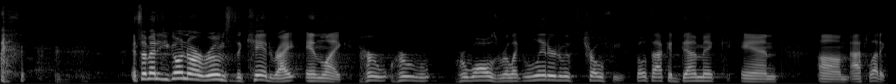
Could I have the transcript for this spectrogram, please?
and so, man, you go into our rooms as a kid, right? And like her, her, her walls were like littered with trophies, both academic and um, athletic.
